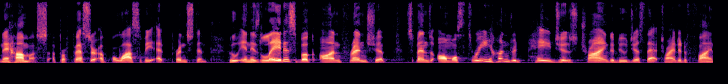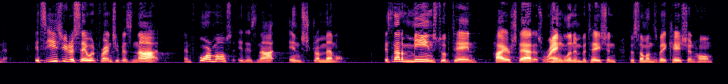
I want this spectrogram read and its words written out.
Nehamas, a professor of philosophy at Princeton, who in his latest book on friendship spends almost 300 pages trying to do just that, trying to define it. It's easier to say what friendship is not, and foremost, it is not instrumental. It's not a means to obtain higher status, wrangle an invitation to someone's vacation home,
